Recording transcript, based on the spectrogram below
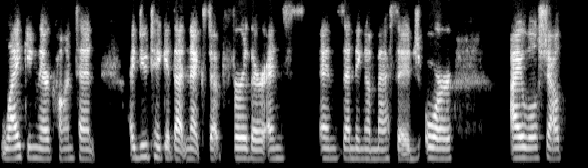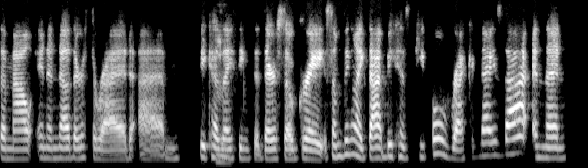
liking their content, I do take it that next step further and and sending a message, or I will shout them out in another thread um, because mm. I think that they're so great. Something like that because people recognize that and then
